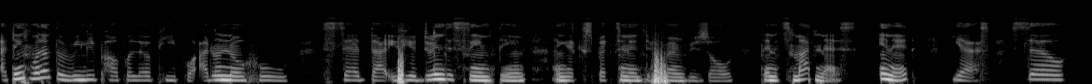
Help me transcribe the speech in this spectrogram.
I think one of the really popular people, I don't know who, said that if you're doing the same thing and you're expecting a different result, then it's madness, in it. Yes. So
